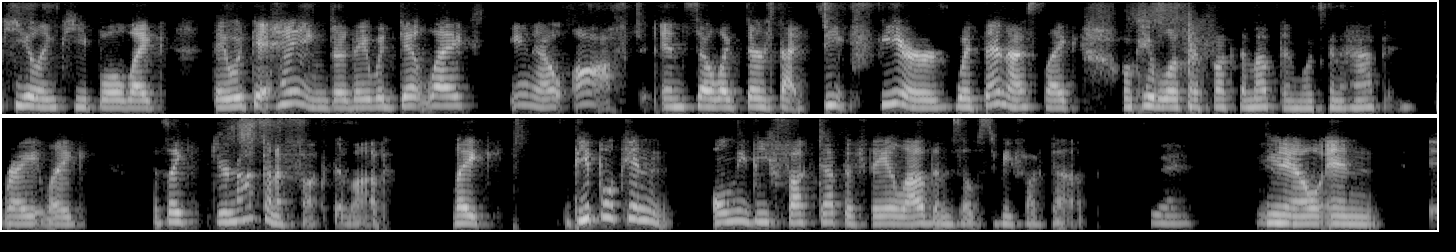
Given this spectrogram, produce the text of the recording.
healing people like they would get hanged or they would get like you know offed. And so like there's that deep fear within us like okay well if i fuck them up then what's gonna happen? Right? Like it's like you're not gonna fuck them up. Like people can only be fucked up if they allow themselves to be fucked up. Right you know and eh,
